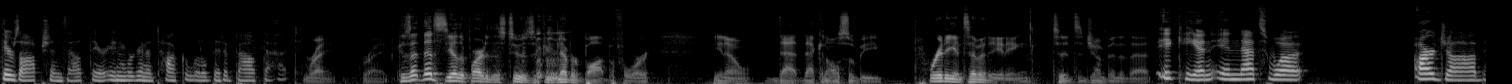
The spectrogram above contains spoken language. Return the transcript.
There's options out there, and we're going to talk a little bit about that. Right, right. Because that, that's the other part of this too. Is if you've never bought before, you know that that can also be pretty intimidating to to jump into that. It can, and that's what our job,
